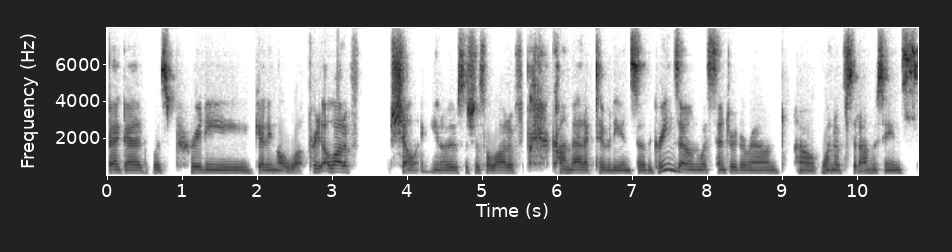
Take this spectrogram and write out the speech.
Baghdad was pretty getting a lot, pretty a lot of shelling. You know, it was just a lot of combat activity. And so the Green Zone was centered around uh, one of Saddam Hussein's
